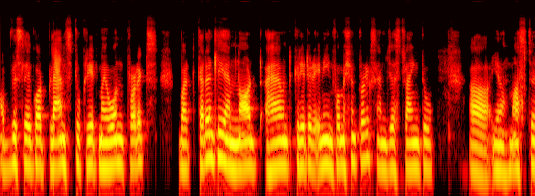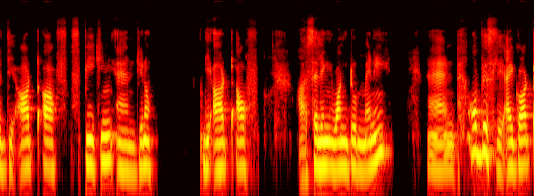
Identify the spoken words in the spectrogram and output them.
obviously i got plans to create my own products but currently i'm not i haven't created any information products. I'm just trying to uh, you know master the art of speaking and you know the art of uh, selling one to many. And obviously i got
